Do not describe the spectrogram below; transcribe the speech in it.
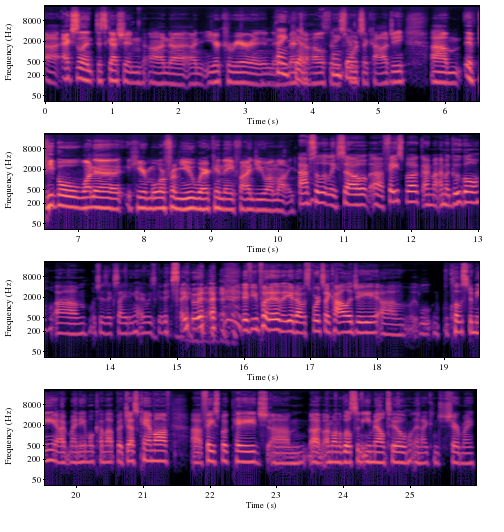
Uh, excellent discussion on uh, on your career and, and mental you. health and Thank you. sports psychology. Um, if people want to hear more from you, where can they find you online? absolutely. So uh, Facebook, I'm a, I'm a Google, um, which is exciting. I always get excited if you put in, you know, sports psychology um, close to me, I, my name will come up. But Jess Cammauf, uh, Facebook page. Um, I'm on the Wilson email too, and I can just share my.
